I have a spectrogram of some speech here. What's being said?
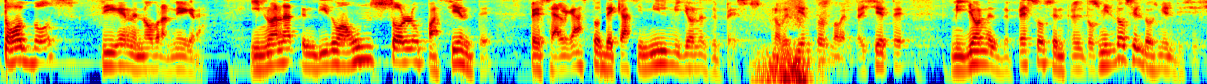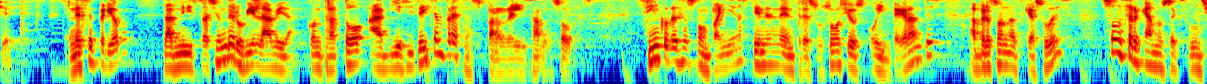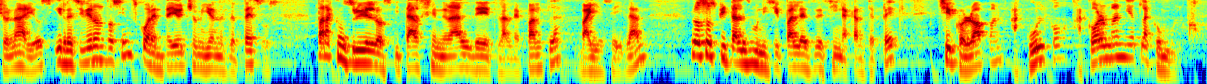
Todos siguen en obra negra y no han atendido a un solo paciente pese al gasto de casi mil millones de pesos, 997 millones de pesos entre el 2002 y el 2017. En ese periodo, la administración de Rubiel Ávila contrató a 16 empresas para realizar las obras. Cinco de esas compañías tienen entre sus socios o integrantes a personas que a su vez son cercanos exfuncionarios y recibieron 248 millones de pesos para construir el Hospital General de Tlalnepantla, Valle Ceilán, los hospitales municipales de Sinacantepec, Chicoloapan, Aculco, Acolman y Atlacomulco.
